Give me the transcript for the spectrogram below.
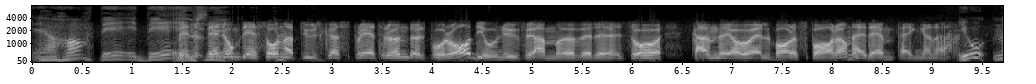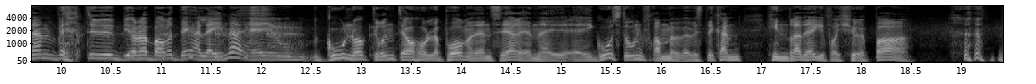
Jaha, det, det er Men, ikke men om det er sånn at du skal spre trønder på radio nå fremover, eh, så kan jeg vel bare spare meg de pengene. Jo, men vet du, Bjørnar, bare det alene er jo god nok grunn til å holde på med den serien ei, god stund framover, hvis det kan hindre deg fra å kjøpe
